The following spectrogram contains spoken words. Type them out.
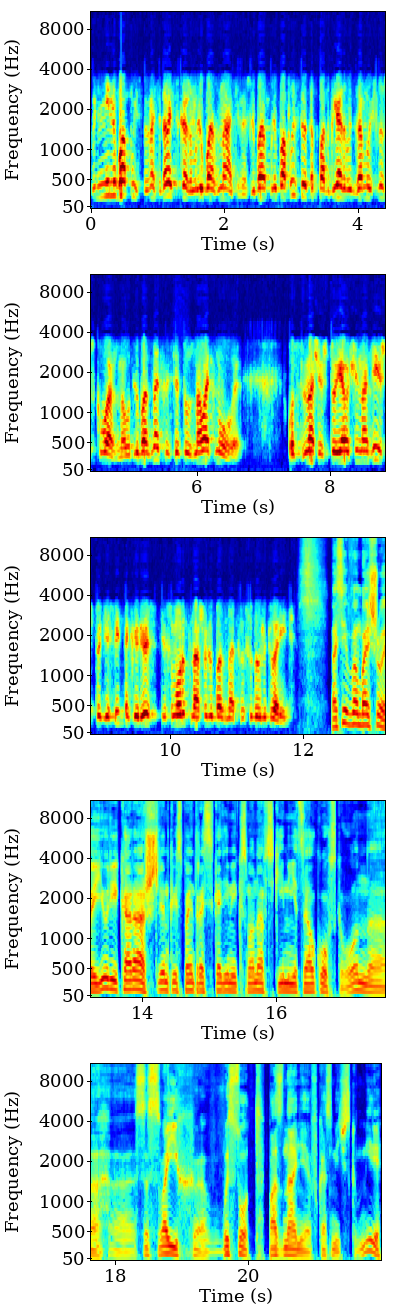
не любопытство, знаете, давайте скажем любознательность. Любопытство это подглядывать в замочную скважину, а вот любознательность это узнавать новое. Вот значит, что я очень надеюсь, что действительно Curiosity сможет нашу любознательность удовлетворить. Спасибо вам большое. Юрий Караш, член-корреспондент Российской Академии космонавтики имени Циолковского. Он э, э, со своих э, высот познания в космическом мире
